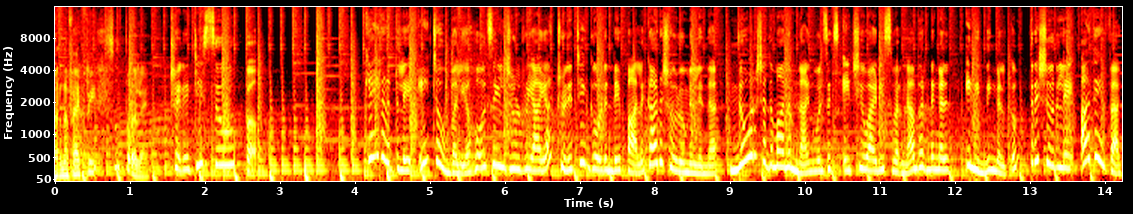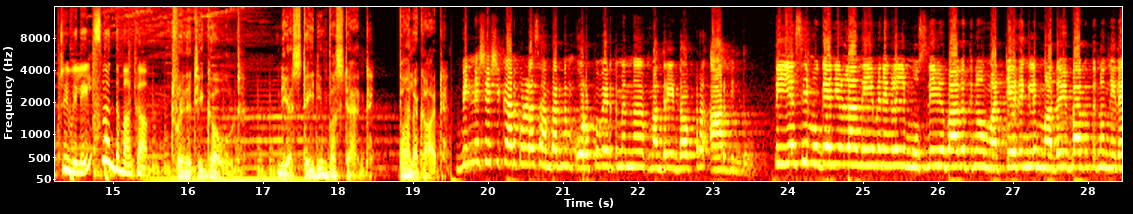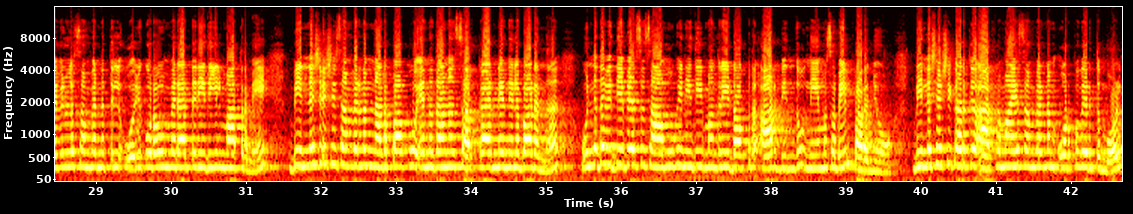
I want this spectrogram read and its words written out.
ആഭരണ ഫാക്ടറി സൂപ്പർ അല്ലേ? ട്രിനിറ്റി സൂപ്പർ കേരളത്തിലെ ഏറ്റവും വലിയ ഹോൾസെയിൽ ജ്വല്ലറിയായ ട്രിനിറ്റി ഗോൾഡിന്റെ പാലക്കാട് ഷോറൂമിൽ നിന്ന് നൂറ് ശതമാനം nine one six H U I D സ്വർണാഭരണങ്ങൾ ഇനി നിങ്ങൾക്കും തൃശൂരിലെ അതേ ഫാക്ടറി വിലയിൽ സ്വന്തമാക്കാം. Trinity gold near stadium bus stand Palakkad ഭിന്നശേഷിക്കാർക്കുള്ള സംഭരണം ഉറപ്പുവരുത്തുമെന്ന് മന്ത്രി doctor R Bindu. P S C മുഖേനയുള്ള നിയമനങ്ങളിൽ മുസ്ലിം വിഭാഗത്തിനോ മറ്റേതെങ്കിലും മതവിഭാഗത്തിനോ നിലവിലുള്ള സംവരണത്തിൽ ഒരു കുറവും വരാത്ത രീതിയിൽ മാത്രമേ ഭിന്നശേഷി സംവരണം നടപ്പാക്കൂ എന്നതാണ് സർക്കാരിന്റെ നിലപാടെന്ന് ഉന്നത വിദ്യാഭ്യാസ സാമൂഹ്യനീതി മന്ത്രി ഡോക്ടർ ആർ ബിന്ദു നിയമസഭയിൽ പറഞ്ഞു. ഭിന്നശേഷിക്കാർക്ക് അർഹമായ സംവരണം ഉറപ്പുവരുത്തുമ്പോൾ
